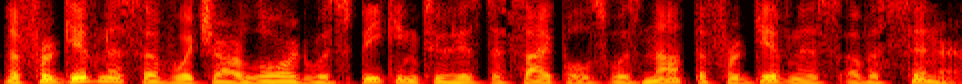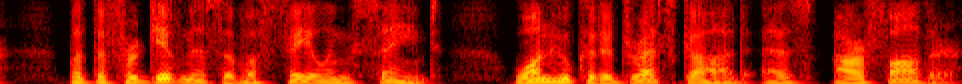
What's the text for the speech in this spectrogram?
The forgiveness of which our Lord was speaking to his disciples was not the forgiveness of a sinner, but the forgiveness of a failing saint, one who could address God as, Our Father,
